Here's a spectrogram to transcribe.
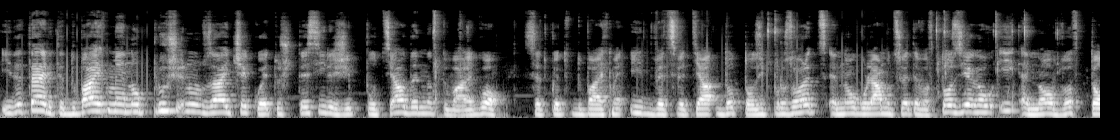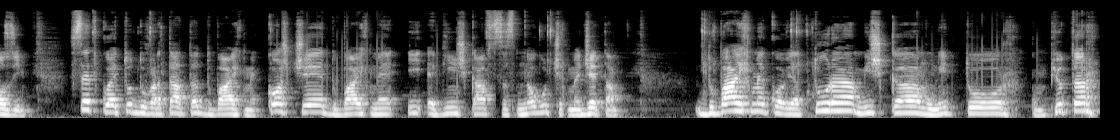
и детайлите. Добавихме едно плюшено зайче, което ще си лежи по цял ден на това легло. След което добавихме и две цветя до този прозорец. Едно голямо цвете в този ъгъл и едно в този. След което до вратата добавихме кошче, добавихме и един шкаф с много чекмеджета. Добавихме клавиатура, мишка, монитор, компютър.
